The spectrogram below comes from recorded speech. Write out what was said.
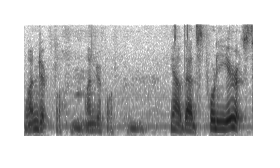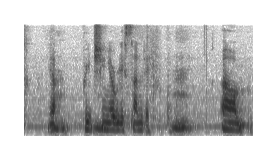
Wonderful, wonderful. Yeah, that's 40 years. Yeah, preaching every Sunday. Um,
